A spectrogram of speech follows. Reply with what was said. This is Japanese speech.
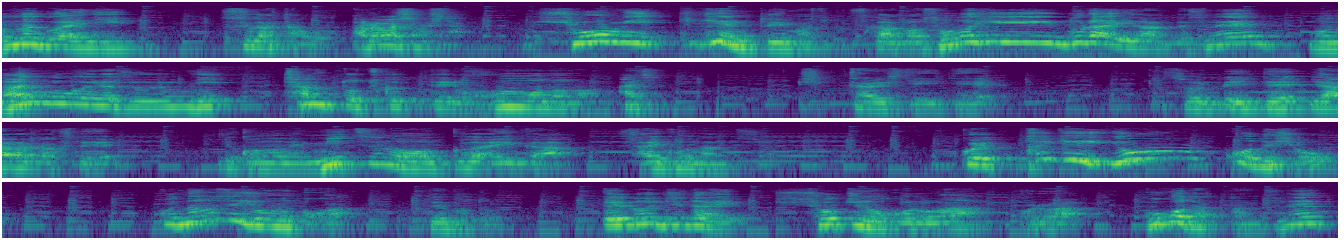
こんな具合に姿を現しました。賞味期限と言いますか、まあ、その日ぐらいなんですね。もう何にも入れずにちゃんと作っている本物の味。しっかりしていてそれでいて柔らかくてでこのね蜜の具合が最高なんですよ。これ大抵4個でしょ？これなぜ4個かということ。江戸時代初期の頃はこれは5個だったんですね。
